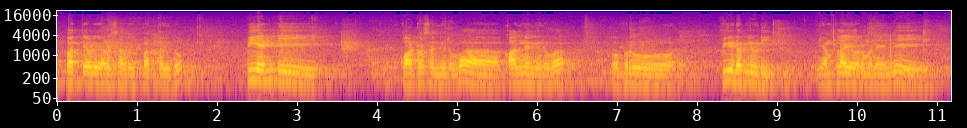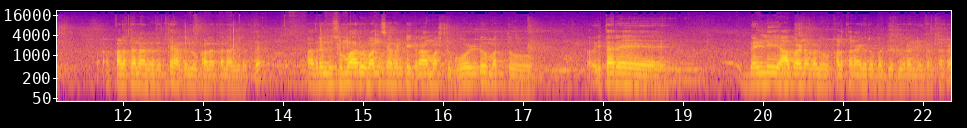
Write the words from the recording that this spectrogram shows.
ಇಪ್ಪತ್ತೇಳು ಎರಡು ಸಾವಿರದ ಇಪ್ಪತ್ತೈದು ಪಿ ಎನ್ ಟಿ ಕ್ವಾರ್ಟರ್ಸಲ್ಲಿರುವ, ಕಾಲನಿಯಲ್ಲಿರುವ ಒಬ್ಬರು ಪಿ ಡಬ್ಲ್ಯೂ ಡಿ ಎಂಪ್ಲಾಯಿ ಅವ್ರ ಮನೆಯಲ್ಲಿ ಕಳ್ಳತನ ಆಗಿರುತ್ತೆ, ಹಗಲು ಕಳ್ಳತನ ಆಗಿರುತ್ತೆ. ಅದರಲ್ಲಿ ಸುಮಾರು ಒನ್ ಸೆವೆಂಟಿ ಗ್ರಾಮ್ ಅಷ್ಟು ಗೋಲ್ಡು ಮತ್ತು ಇತರೆ ಬೆಳ್ಳಿ ಆಭರಣಗಳು ಕಳ್ಳತನ ಆಗಿರೋ ಬಗ್ಗೆ ದೂರ ನೀಡಿರ್ತಾರೆ.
